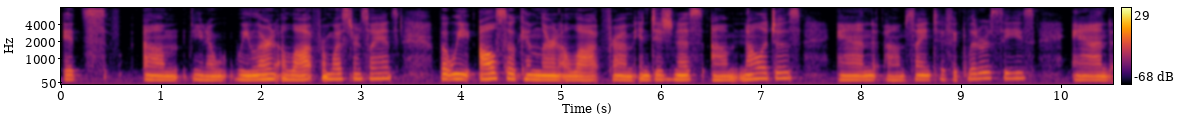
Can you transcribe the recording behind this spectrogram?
It's um, you know, we learn a lot from Western science, but we also can learn a lot from indigenous um, knowledges and um, scientific literacies and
